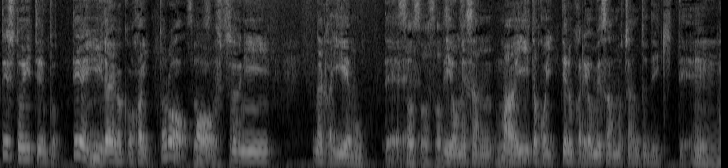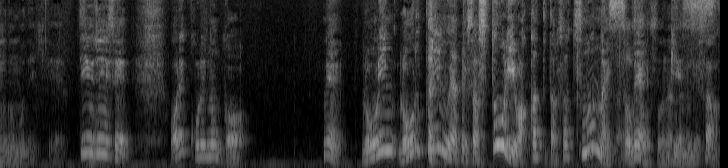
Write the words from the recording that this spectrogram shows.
テストいい点取ってうん。いい大学入ったら、そうそうああ普通になんか家持ってそうそうそうで嫁さん、ん。まあいいとこ行ってるから嫁さんもちゃんとできて、うん子供できて。っていう人生。あれ？これなんかねローリングロールプレイングやってさストーリー分かってたらさつまんないからね。ゲームでさ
